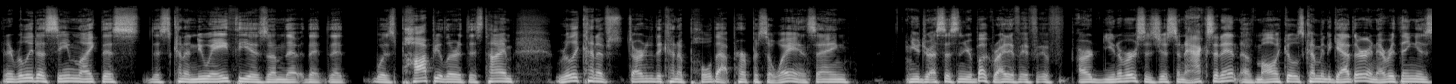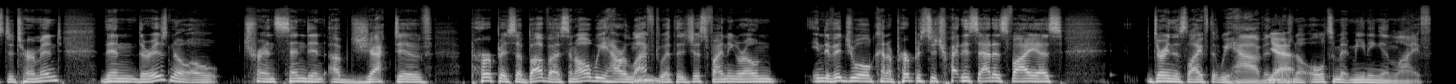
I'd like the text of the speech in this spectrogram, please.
And it really does seem like this this kind of new atheism that that that was popular at this time really kind of started to kind of pull that purpose away and saying you address this in your book, right? If, if, if our universe is just an accident of molecules coming together and everything is determined, then there is no transcendent objective purpose above us. And all we are left mm. with is just finding our own individual kind of purpose to try to satisfy us during this life that we have. And yeah. there's no ultimate meaning in life.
